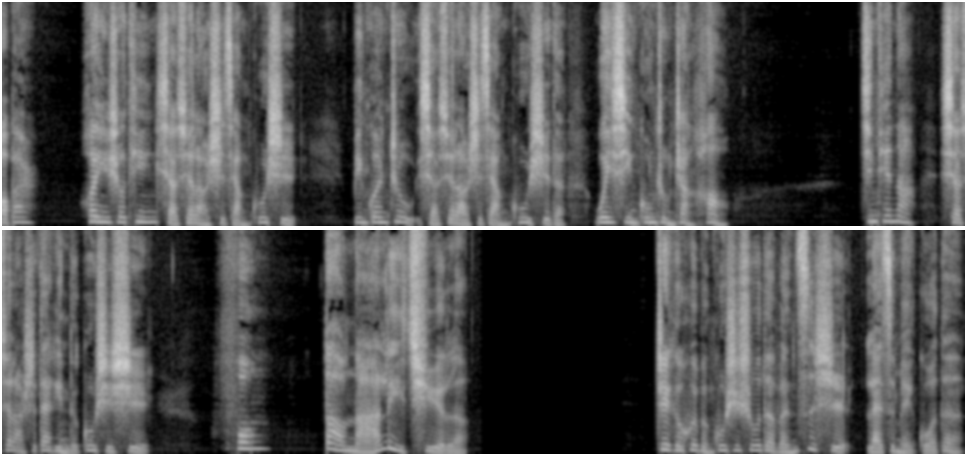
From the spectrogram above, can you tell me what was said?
宝贝儿，欢迎收听小雪老师讲故事，并关注小雪老师讲故事的微信公众账号。今天呢，小雪老师带给你的故事是《风到哪里去了》。这个绘本故事书的文字是来自美国的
